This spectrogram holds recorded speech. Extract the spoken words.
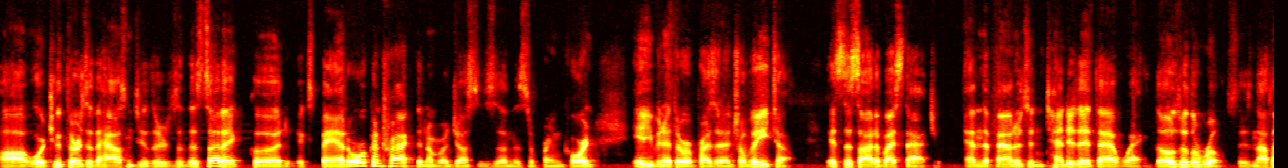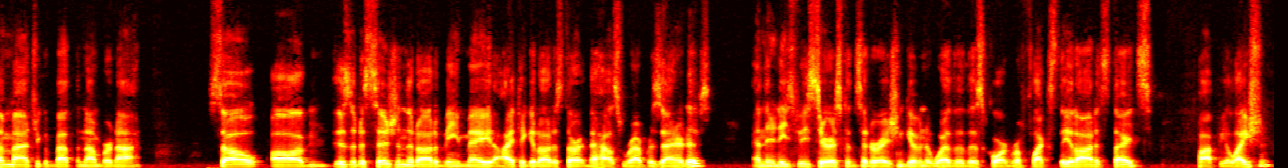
Uh, or two thirds of the House and two thirds of the Senate could expand or contract the number of justices on the Supreme Court, even if there were a presidential veto. It's decided by statute. And the founders intended it that way. Those are the rules. There's nothing magic about the number nine. So um, there's a decision that ought to be made. I think it ought to start in the House of Representatives. And there needs to be serious consideration given to whether this court reflects the United States population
